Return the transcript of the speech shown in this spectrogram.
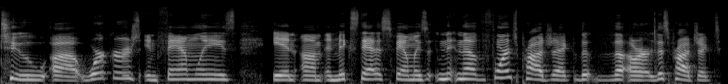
to uh, workers in families in um, in mixed status families. Now, the Florence Project, the, the or this project,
